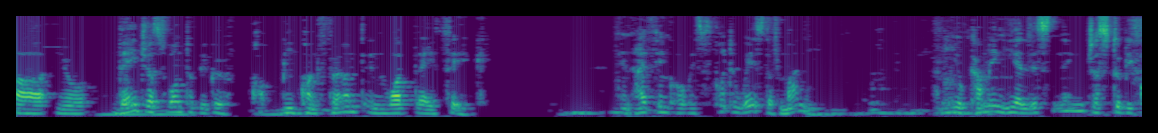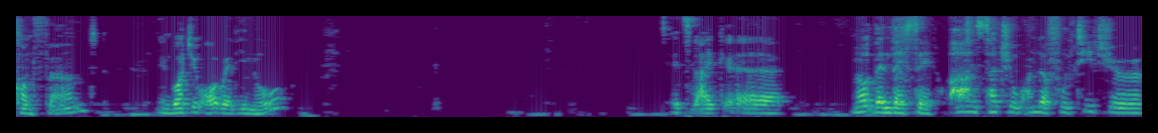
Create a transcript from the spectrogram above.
uh, you know, they just want to be, be confirmed in what they think. And I think always, what a waste of money. I mean, you're coming here listening just to be confirmed in what you already know. It's like, uh, no, then they say, oh, he's such a wonderful teacher.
